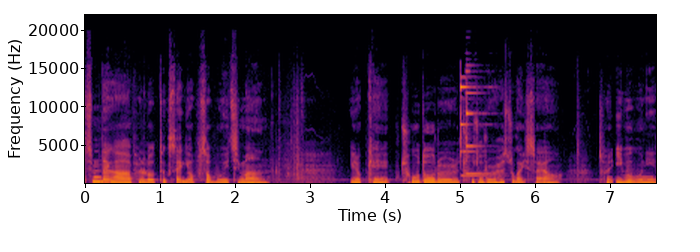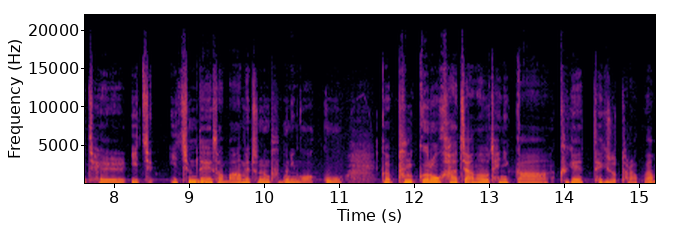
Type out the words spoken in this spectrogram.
침대가 별로 특색이 없어 보이지만 이렇게 조도를 조절을 할 수가 있어요. 저는 이 부분이 제일 이, 치- 이 침대에서 마음에 드는 부분인 것 같고 그러니까 불 끄러 가지 않아도 되니까 그게 되게 좋더라고요.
